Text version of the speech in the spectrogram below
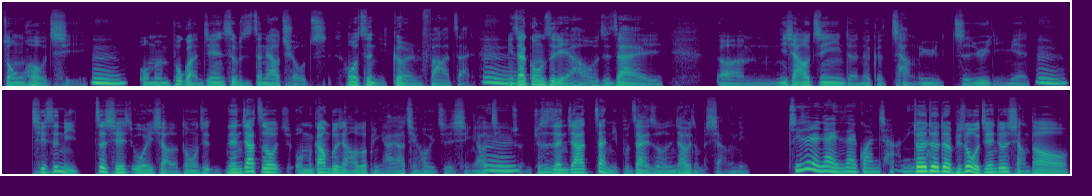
中后期，嗯，我们不管今天是不是真的要求职，或是你个人发展，嗯，你在公司里也好，或是在嗯，你想要经营的那个场域、职域里面，嗯，其实你这些微小的动作，就人家之后，我们刚刚不是讲到说品牌要前后一致性，要精准，嗯、就是人家在你不在的时候，人家会怎么想你？其实人家也是在观察你、啊。对对对，比如说我今天就是想到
